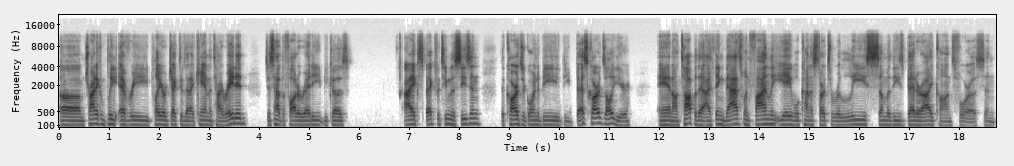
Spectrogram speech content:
Um, trying to complete every player objective that I can that's high rated. Just have the fodder ready because I expect for team of the season, the cards are going to be the best cards all year. And on top of that, I think that's when finally EA will kind of start to release some of these better icons for us. And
